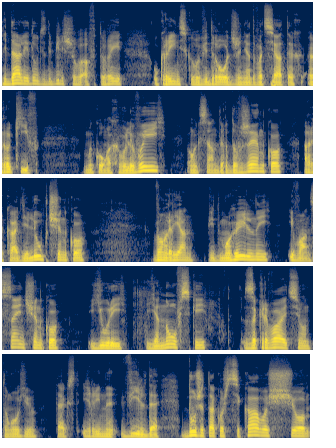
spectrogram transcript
І далі йдуть здебільшого автори українського відродження 20-х років: Микола Хвильовий, Олександр Довженко, Аркадій Любченко, Валеріан Підмогильний, Іван Сенченко, Юрій Яновський. Закривають цю антологію текст Ірини Вільде. Дуже також цікаво, що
